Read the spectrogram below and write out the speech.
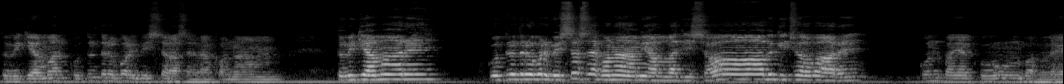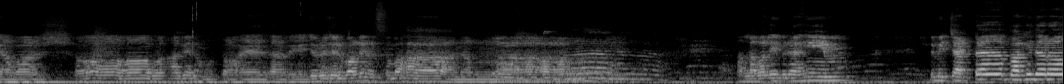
তুমি কি আমার কুদরতের উপর বিশ্বাস রাখো না? তুমি কি আমার কুদরতের উপর বিশ্বাস রাখো না? আমি আল্লাহ জি সব কিছু আবার কোন পায়া কোন বললে আবার সব আগের মতো হয়ে যাবে? জোরে জোরে বলেন সুবহান আল্লাহ বলে ইব্রাহিম তুমি চারটা পাখি ধরো।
